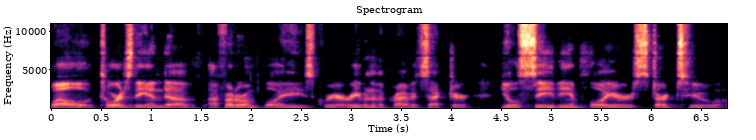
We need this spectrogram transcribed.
Well, towards the end of a federal employee's career, or even in the private sector, you'll see the employers start to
